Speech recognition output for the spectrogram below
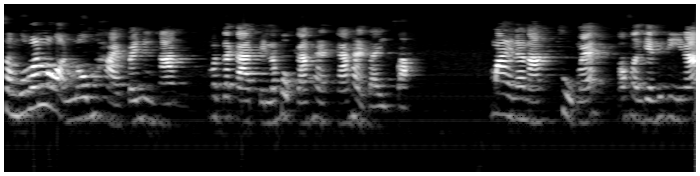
สมมุติว่าหลอดลมหายไปหนึ่งอัน มันจะกลายเป็นระบบการหายการหายใจอีกปะไม่แล้วนะ ถูกไหมลองสังเกตให้ดีนะ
